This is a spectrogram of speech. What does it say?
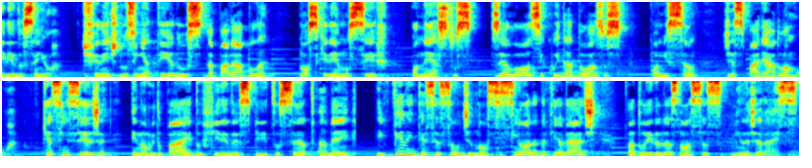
Querido Senhor. Diferente dos vinhateiros da parábola, nós queremos ser honestos, zelosos e cuidadosos com a missão de espalhar o amor. Que assim seja, em nome do Pai, do Filho e do Espírito Santo. Amém. E pela intercessão de Nossa Senhora da Piedade, padroeira das nossas Minas Gerais.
